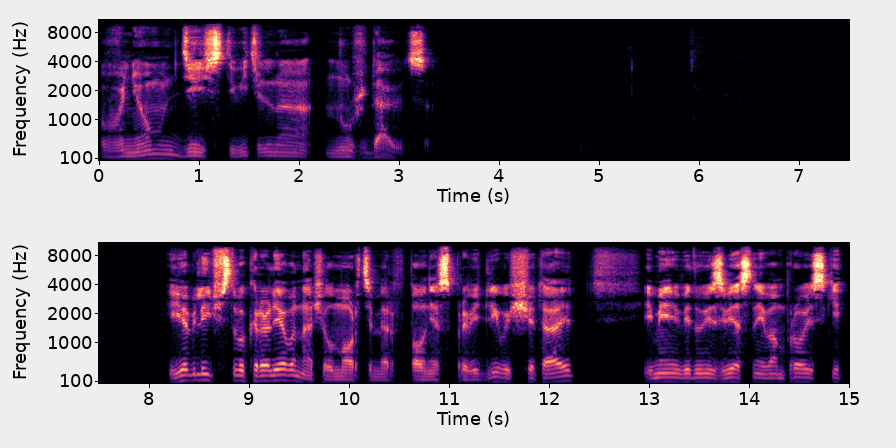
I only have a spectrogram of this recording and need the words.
в нем действительно нуждаются. Ее Величество Королева, начал Мортимер, вполне справедливо считает, имея в виду известные вам происки,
